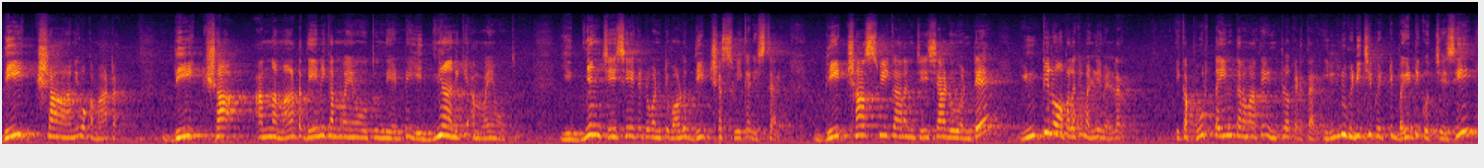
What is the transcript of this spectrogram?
దీక్ష అని ఒక మాట. దీక్ష అన్న మాట దేనికి అన్వయం అవుతుంది అంటే యజ్ఞానికి అన్వయం అవుతుంది. యజ్ఞం చేసేటటువంటి వాడు దీక్ష స్వీకరిస్తాడు. దీక్షా స్వీకారం చేశాడు అంటే ఇంటి లోపలికి మళ్ళీ వెళ్ళరు. ఇక పూర్తయిన తర్వాతే ఇంట్లో కడతారు. ఇల్లు విడిచిపెట్టి బయటికి వచ్చేసి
